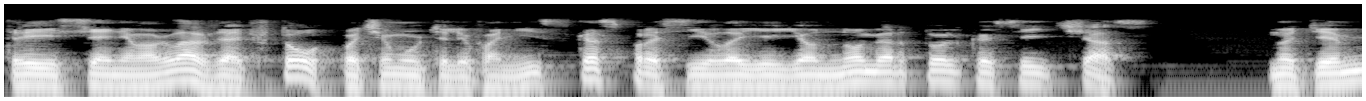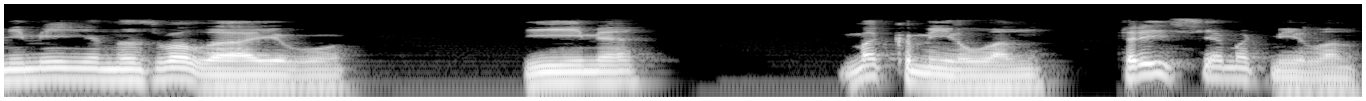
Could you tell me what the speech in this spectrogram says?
Трейсия не могла взять в толк, почему телефонистка спросила ее номер только сейчас, но тем не менее назвала его. Имя Макмиллан, Трисия Макмиллан.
